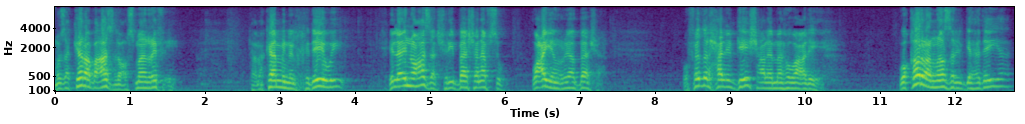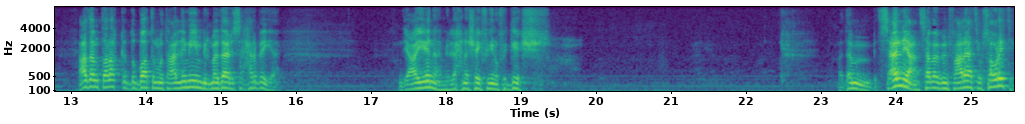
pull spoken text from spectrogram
مذكرة بعزل عثمان رفقي. فما كان من الخديوي إلا إنه عزل شريف باشا نفسه وعين رياض باشا. وفضل حال الجيش على ما هو عليه. وقرر ناظر الجهادية عدم تلقي الضباط المتعلمين بالمدارس الحربية. دي عينة من اللي إحنا شايفينه في الجيش. مادام بتسألني عن سبب انفعالاتي وثورتي.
